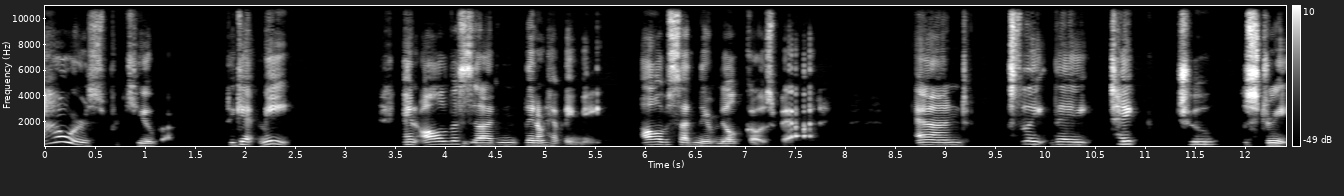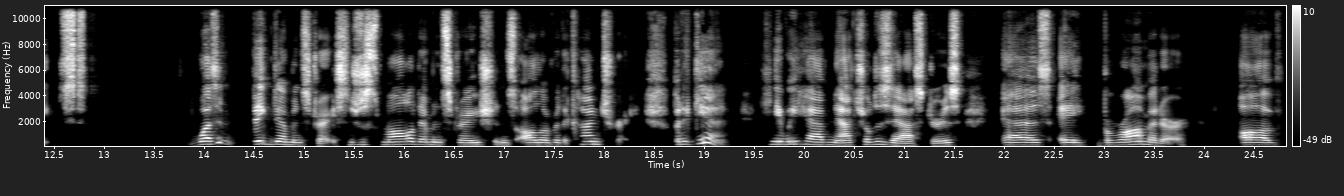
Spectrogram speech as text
hours for cuba to get meat. And all of a sudden they don't have any meat. All of a sudden their milk goes bad. And so they, they take to the streets wasn't big demonstrations just small demonstrations all over the country but again here we have natural disasters as a barometer of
